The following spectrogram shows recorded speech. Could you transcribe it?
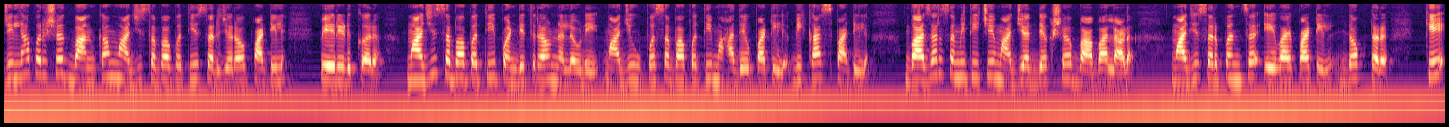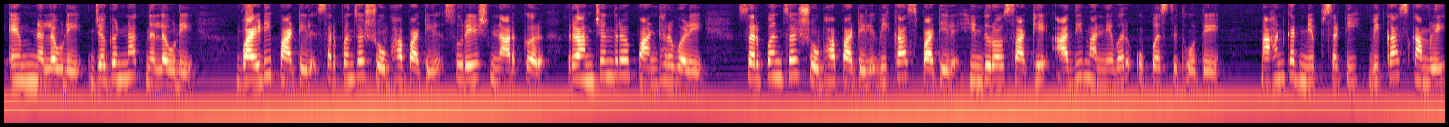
जिल्हा परिषद बांधकाम माजी सभापती सर्जेराव पाटील पेरिडकर माजी सभापती पंडितराव नलवडे माजी उपसभापती महादेव पाटील विकास पाटील बाजार समितीचे माजी अध्यक्ष बाबा लाड माजी sarpanch A Y Patil doctor K M Nalawade Jagannath Nalawade Y D Patil sarpanch Shobha Patil Suresh Narkar Ramchandra Pandharwale sarpanch Shobha Patil Vikas Patil Hindurao Sathe आदी मान्यवर उपस्थित होते. महानकर नेपसाठी विकास कांबळे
